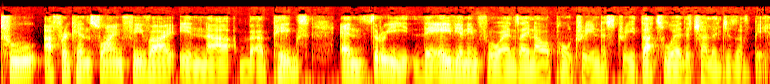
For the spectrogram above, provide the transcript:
two, African swine fever in uh, uh, pigs, and three, the avian influenza in our poultry industry. That's where the challenges have been.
